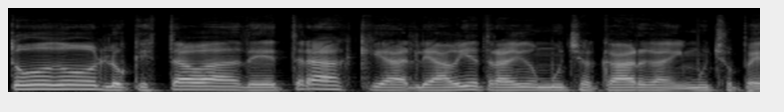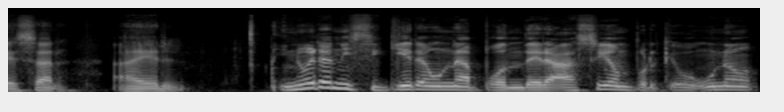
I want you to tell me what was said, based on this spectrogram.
todo lo que estaba detrás, que le había traído mucha carga y mucho pesar a él. Y no era ni siquiera una ponderación, porque uno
